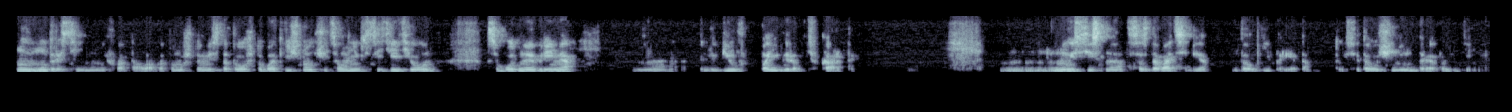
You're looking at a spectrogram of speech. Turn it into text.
Ну, мудрости ему не хватало, потому что вместо того, чтобы отлично учиться в университете, он в свободное время любил поигрывать в карты. Ну, естественно, создавать себе долги при этом. То есть это очень немудрое поведение.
